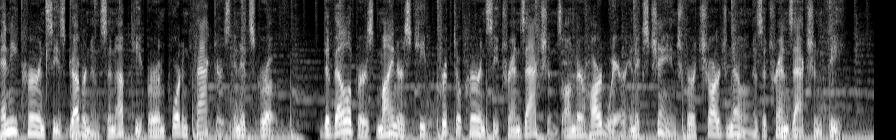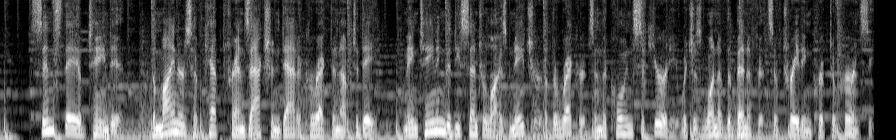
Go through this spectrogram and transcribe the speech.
Any currency's governance and upkeep are important factors in its growth. Developers miners keep cryptocurrency transactions on their hardware in exchange for a charge known as a transaction fee. Since they obtained it, the miners have kept transaction data correct and up to date, maintaining the decentralized nature of the records and the coin's security which is one of the benefits of trading cryptocurrency.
